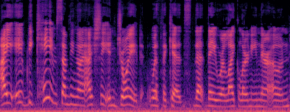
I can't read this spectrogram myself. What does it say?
I. It became something that I actually enjoyed with the kids that they were like learning their own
